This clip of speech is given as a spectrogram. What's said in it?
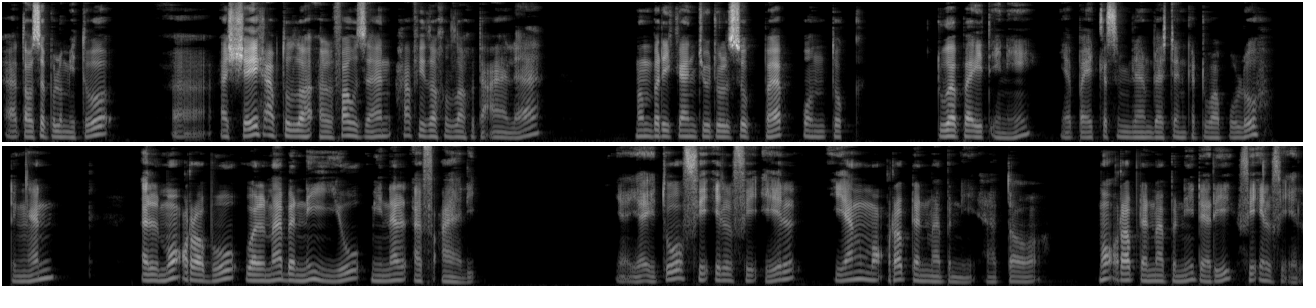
atau sebelum itu uh, Syekh Abdullah Al-Fauzan hafizahullah taala memberikan judul subbab untuk dua bait ini, ya bait ke-19 dan ke-20 dengan al-mu'rabu wal mabniyu minal af'ali. Ya, yaitu fiil-fiil yang mu'rab dan mabni atau mu'rab dan mabni dari fiil-fiil.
